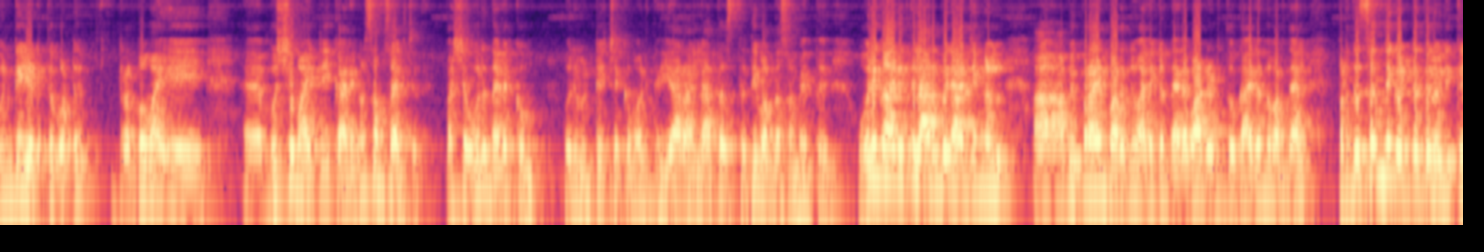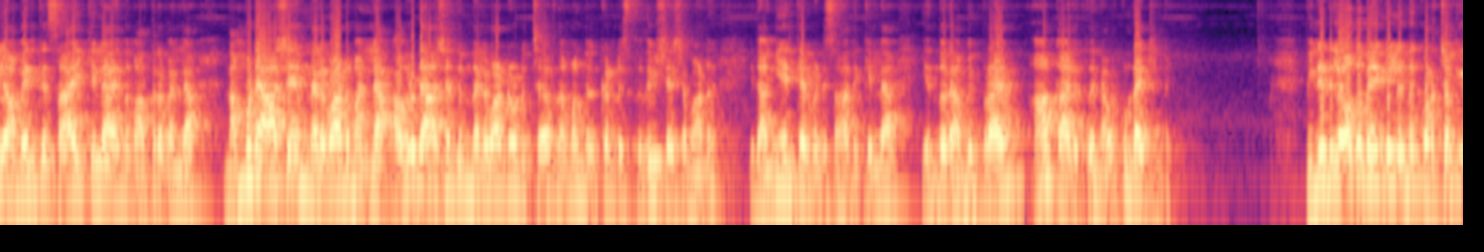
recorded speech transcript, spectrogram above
മുൻകൈ എടുത്തുകൊണ്ട് ട്രംപുമായി ബുഷുമായിട്ട് ഈ കാര്യങ്ങൾ സംസാരിച്ചത്. പക്ഷെ ഒരു നിലക്കും ഒരു വിട്ടുവീഴ്ചക്കും അവർ തയ്യാറല്ലാത്ത സ്ഥിതി വന്ന സമയത്ത് ഒരു കാര്യത്തിൽ അറബ് രാജ്യങ്ങൾ അഭിപ്രായം പറഞ്ഞു അല്ലെങ്കിൽ നിലപാടെടുത്തു. കാര്യം എന്ന് പറഞ്ഞാൽ പ്രതിസന്ധി ഘട്ടത്തിൽ ഒരിക്കലും അമേരിക്ക സഹായിക്കില്ല എന്ന് മാത്രമല്ല നമ്മുടെ ആശയം നിലപാടുമല്ല അവരുടെ ആശയത്തിനും നിലപാടിനോട് ചേർന്ന് നമ്മൾ നിൽക്കേണ്ട സ്ഥിതിവിശേഷമാണ് ഇത് അംഗീകരിക്കാൻ വേണ്ടി സാധിക്കില്ല എന്നൊരു അഭിപ്രായം ആ കാലത്ത് തന്നെ അവർക്കുണ്ടായിട്ടുണ്ട്. പിന്നീട് ലോക ബാങ്കിൽ നിന്ന് കുറച്ചൊക്കെ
